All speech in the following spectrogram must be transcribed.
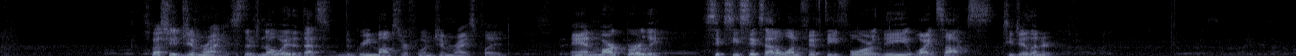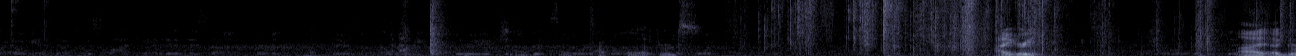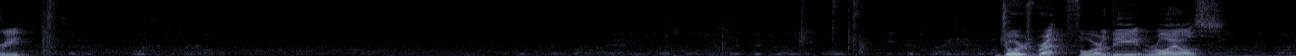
Especially Jim Rice. There's no way that that's the green monster for when Jim Rice played. And Mark Buehrle, 66 out of 150 for the White Sox. TJ Leonard. Afterwards. I agree. I agree. George Brett for the Royals.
